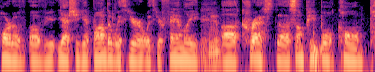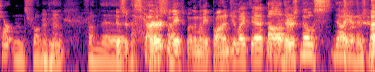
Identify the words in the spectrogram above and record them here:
part of, of yes, you get bonded with your with your family Mm-hmm. uh, crest. Uh, some people call them tartans from the from the Is it the Scottish hurt when they when they bond you like that? Oh, it there's no no yeah, there's no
